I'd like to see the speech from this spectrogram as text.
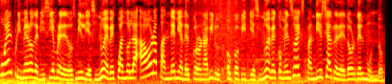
Fue el primero de diciembre de 2019 cuando la ahora pandemia del coronavirus o COVID-19 comenzó a expandirse alrededor del mundo.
